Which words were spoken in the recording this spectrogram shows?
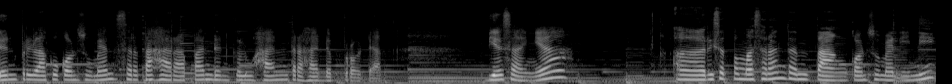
dan perilaku konsumen serta harapan dan keluhan terhadap produk. Biasanya uh, riset pemasaran tentang konsumen ini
